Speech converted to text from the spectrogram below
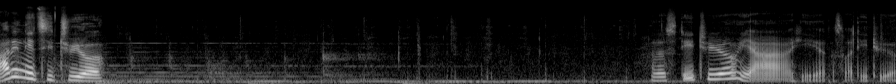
War denn jetzt die Tür? War das die Tür? Ja, hier, das war die Tür.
